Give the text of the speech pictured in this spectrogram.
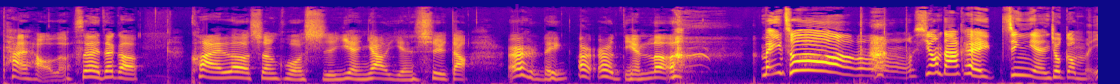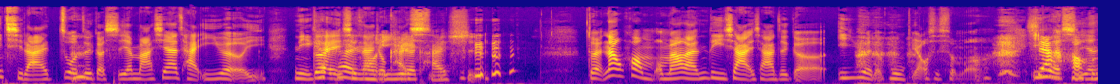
太好了，所以这个快乐生活实验要延续到二零二二年了。没错，希望大家可以今年就跟我们一起来做这个实验吧。现在才一月而已，你可以现在就开始。开始。对，那换我们我们要来立下一下这个一月的目标是什么？一月的实验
